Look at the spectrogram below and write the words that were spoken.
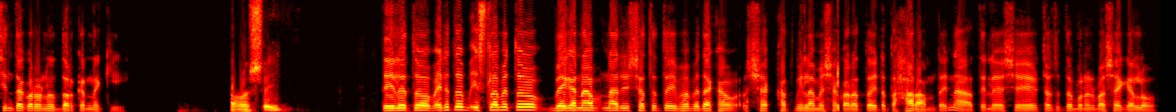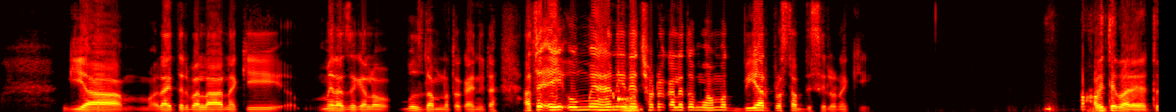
চিন্তা করানোর দরকার নাকি? অবশ্যই। তাহলে তো এটা তো ইসলামে তো বেগানা নারীর সাথে তো এইভাবে দেখা সাক্ষাৎ মিলামেশা করা তো এটা তো হারাম তাই না? তাহলে সে চাচাতো বোনের বাসায় গেল গিয়া রাইতের বেলা নাকি মেরাজে গেল বুঝলাম না তো কাহিনীটা। আচ্ছা এই উম্মে হানিরে ছোটকালে তো মোহাম্মদ বিয়ার প্রস্তাব দিছিল নাকি? হইতে পারে তো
